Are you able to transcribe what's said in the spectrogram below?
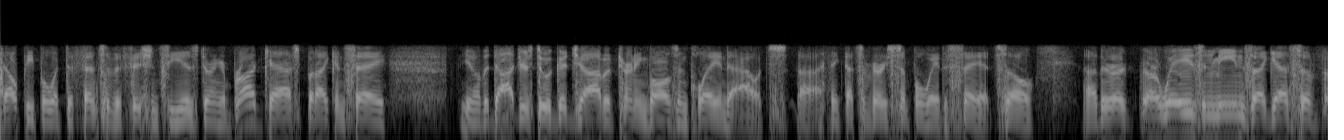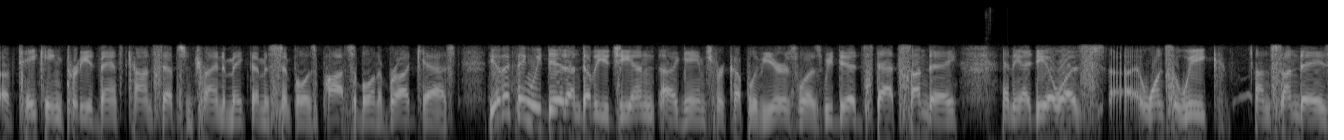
tell people what defensive efficiency is during a broadcast, but I can say you know the Dodgers do a good job of turning balls in play into outs. Uh, I think that's a very simple way to say it. So, uh, there are, are ways and means, I guess, of, of taking pretty advanced concepts and trying to make them as simple as possible in a broadcast. The other thing we did on WGN uh, games for a couple of years was we did Stats Sunday, and the idea was uh, once a week on Sundays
